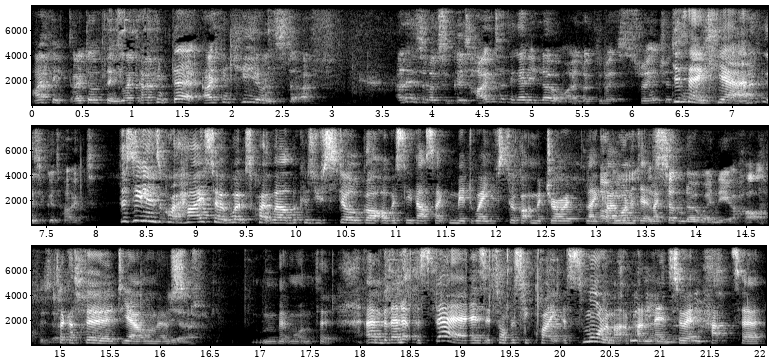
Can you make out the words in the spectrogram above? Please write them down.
I think, I don't think, like, I think there, I think here and stuff, I think it looks a good height. I think any lower might look a bit strange. Do you think? Yeah. I think it's a good height. The ceilings are quite high, so it works quite well because you've still got obviously that's like midway. You've still got a majority. Like I Oh, wanted it like It's still nowhere near half, is it? It's like a third, yeah, almost. Yeah. A bit more than a third. Um, but then up the stairs, it's obviously quite a small amount of panelling, so it had to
